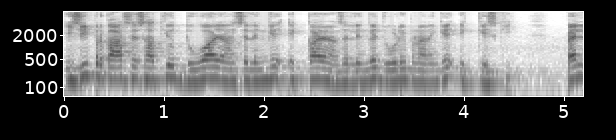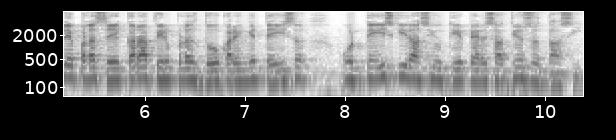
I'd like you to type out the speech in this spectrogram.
इसी प्रकार से साथियों दुआ यहाँ से लेंगे, इक्का यहाँ से लेंगे, जोड़ी बनाएँगे इक्कीस की। पहले प्लस एक करा, फिर प्लस दो करेंगे तेईस, और तेईस की राशि होती है प्यारे साथियों सतासी।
